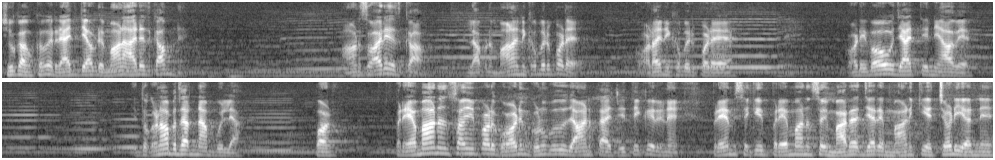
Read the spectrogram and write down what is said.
શું કામ ખબર? રાજ્ય આપણે માણા હારે જ કામ ને? માણસો હારે જ કામ. એટલે આપણે માણાની ખબર પડે. ઘોડાની ખબર પડે. ઘોડી બહુ જાતિની આવે. એ તો ઘણા બધા નામ બોલ્યા. પણ પ્રેમાનંદ સ્વામી પણ ઘોડીને ઘણું બધું જાણતા, જેથી કરીને પ્રેમ શીખી પ્રેમાનંદ સ્વામી મહારાજ જ્યારે માણકીએ ચડી અને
